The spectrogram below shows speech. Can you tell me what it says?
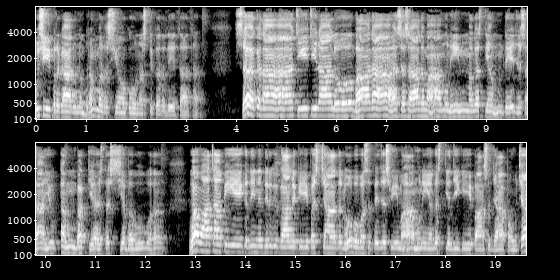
उसी प्रकार उन ब्रह्म ऋषियों को नष्ट कर देता था। स कदाचिचिरालो बाधा ससाद महामुनिम् अगस्त्यं तेजसा युक्तं भक्त्यस्तस्य बभूवः। वह वातापी एक दिन दीर्घ काल के पश्चात लोभवश तेजस्वी महामुनि अगस्त्य जी के पास जा पहुँचा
